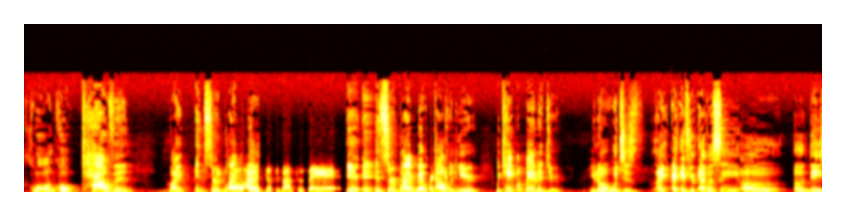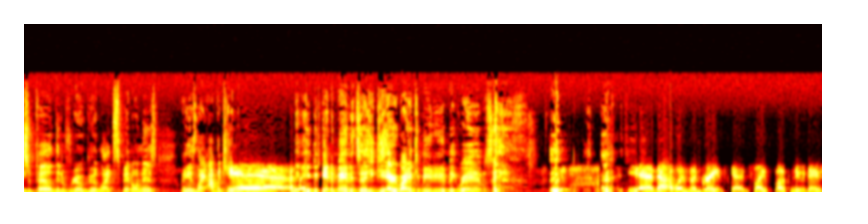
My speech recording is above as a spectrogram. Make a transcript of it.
quote unquote Calvin, like insert black oh, I was just about to say it. yeah, insert black male Calvin Calvin. here, became a manager. You know, which is like if you ever seen uh uh Dave Chappelle did a real good like spin on this, where he was like, I became Yeah. he became the manager. He get everybody in the community to make ribs. Yeah, that was a great sketch. Like fuck New Dave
